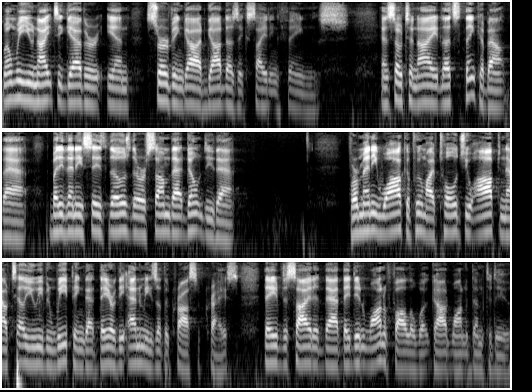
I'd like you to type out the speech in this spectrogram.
When we unite together in serving God, God does exciting things. And so tonight, let's think about that. But then he says, Those, there are some that don't do that. For many walk, of whom I've told you oft, and now tell you even weeping, that they are the enemies of the cross of Christ. They've decided that they didn't want to follow what God wanted them to do.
